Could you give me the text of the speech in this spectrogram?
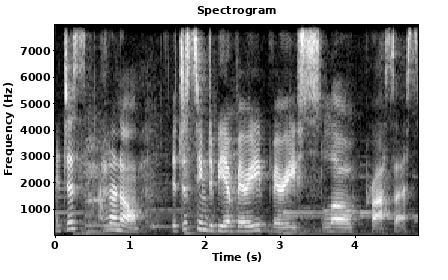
It just, I don't know, it just seemed to be a very, very slow process.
